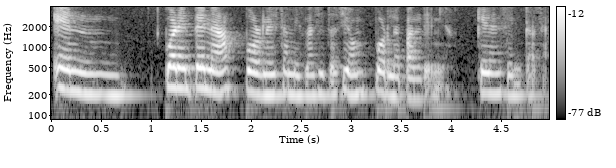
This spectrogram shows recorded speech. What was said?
en cuarentena por esa misma situación, por la pandemia. Quédense en casa.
